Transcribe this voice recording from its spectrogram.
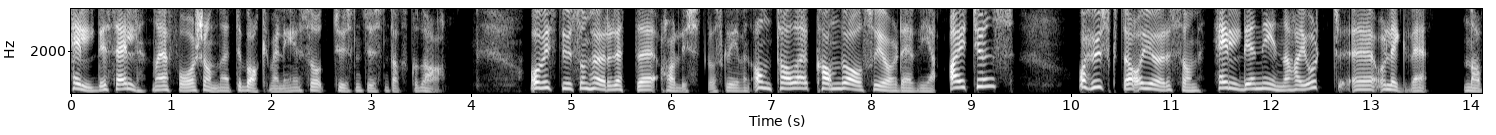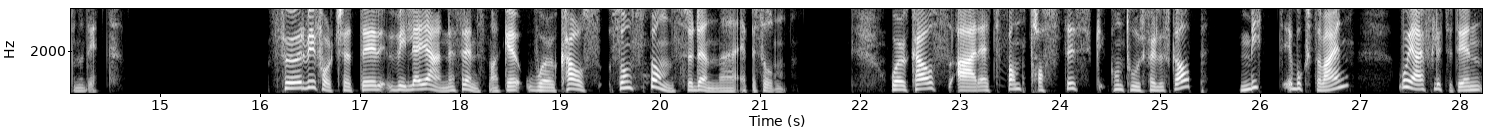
heldig selv når jeg får sånne tilbakemeldinger, så tusen, tusen takk skal du ha. Og hvis du som hører dette har lyst til å skrive en omtale, kan du altså gjøre det via iTunes, og husk da å gjøre som heldige Nina har gjort, eh, og legge ved navnet ditt. Før vi fortsetter, vil jeg gjerne fremsnakke Workhouse, som sponser denne episoden. Workhouse er et fantastisk kontorfellesskap midt i Bogstadveien, hvor jeg flyttet inn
